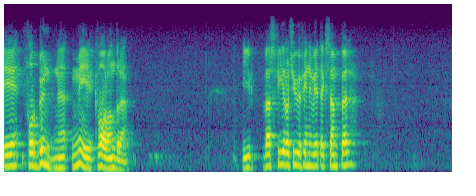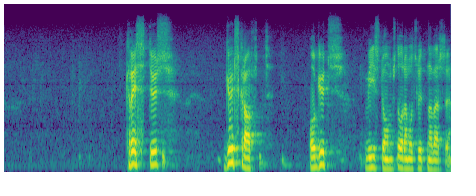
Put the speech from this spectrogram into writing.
er forbundne med hverandre. I vers 24 finner vi et eksempel. Kristus, Guds kraft og Guds visdom, står det mot slutten av verset.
